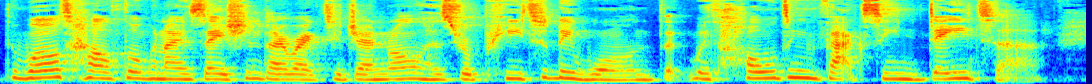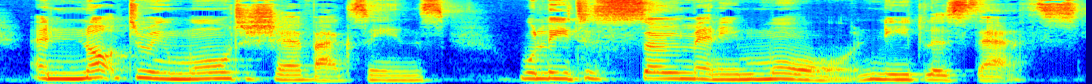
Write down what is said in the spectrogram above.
The World Health Organization Director General has repeatedly warned that withholding vaccine data and not doing more to share vaccines will lead to so many more needless deaths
